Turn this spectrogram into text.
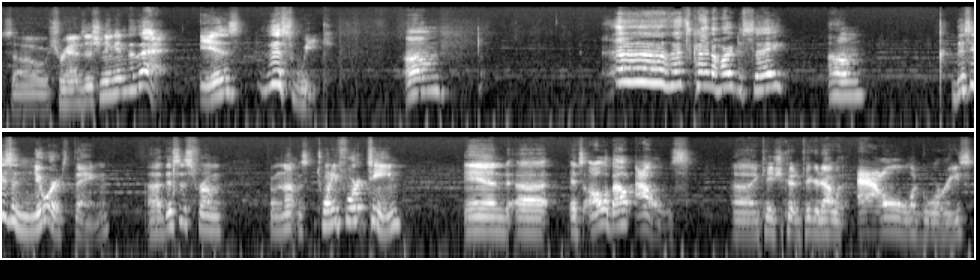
So, transitioning into that is this week. Um, uh, that's kind of hard to say. Um, this is a newer thing. Uh, this is from from not 2014, and uh, it's all about owls. Uh, in case you couldn't figure it out with Owlegories,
